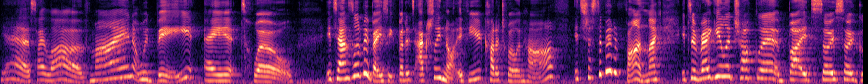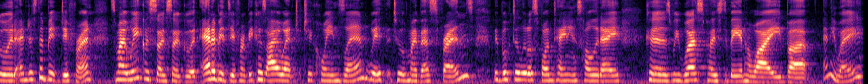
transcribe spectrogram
yes, I love. Mine would be a twirl. It sounds a little bit basic, but it's actually not. If you cut a twirl in half, it's just a bit of fun. Like it's a regular chocolate, but it's so so good and just a bit different. So my week was so so good and a bit different because I went to Queensland with two of my best friends. We booked a little spontaneous holiday because we were supposed to be in Hawaii, but anyway,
